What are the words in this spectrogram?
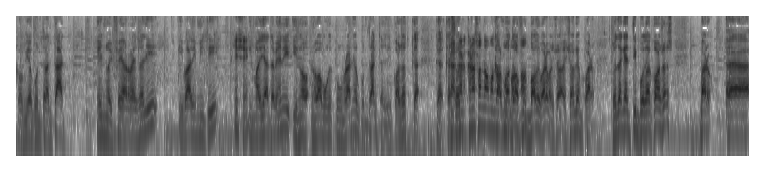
que l'havia contractat, ell no hi feia res allí, i va dimitir Sí, sí. immediatament i, i no, no va voler cobrar ni el contracte. És dir, coses que, que, que, Que- són... que- no són del món que del el món futbol, del no? futbol, i, bueno, això, això que, bueno, tot aquest tipus de coses... Bueno, eh,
